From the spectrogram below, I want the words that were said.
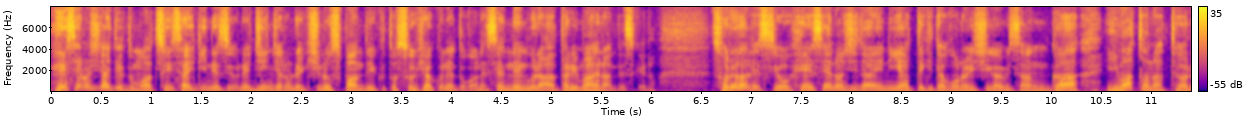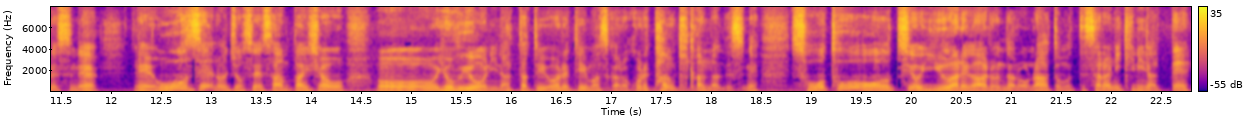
平成の時代というと、まあ、つい最近ですよね。神社の歴史のスパンでいくと数百年とかね、千年ぐらい当たり前なんですけど。それがですよ、平成の時代にやってきたこの石神さんが、今となってはですね、えー大勢の女性参拝者を呼ぶようになったと言われていますから、これ短期間なんですね。相当強い言われがあるんだろうなと思って、さらに気になって、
